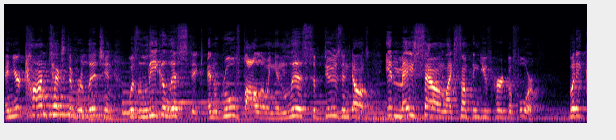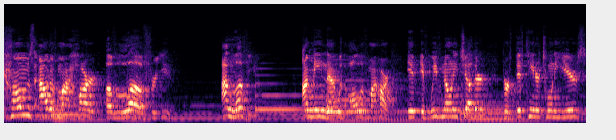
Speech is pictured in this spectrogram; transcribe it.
and your context of religion was legalistic and rule following and lists of do's and don'ts, it may sound like something you've heard before, but it comes out of my heart of love for you. I love you. I mean that with all of my heart. If, if, we've known each other for 15 or 20 years,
